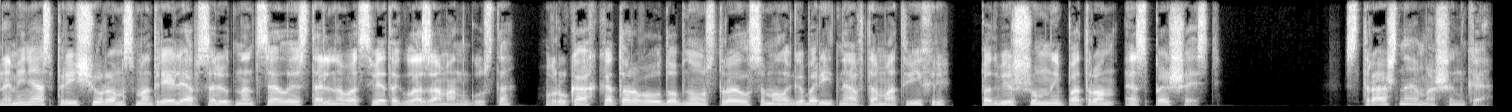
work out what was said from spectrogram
На меня с прищуром смотрели абсолютно целые стального цвета глаза мангуста, в руках которого удобно устроился малогабаритный автомат «Вихрь» под бесшумный патрон СП-6. Страшная машинка,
